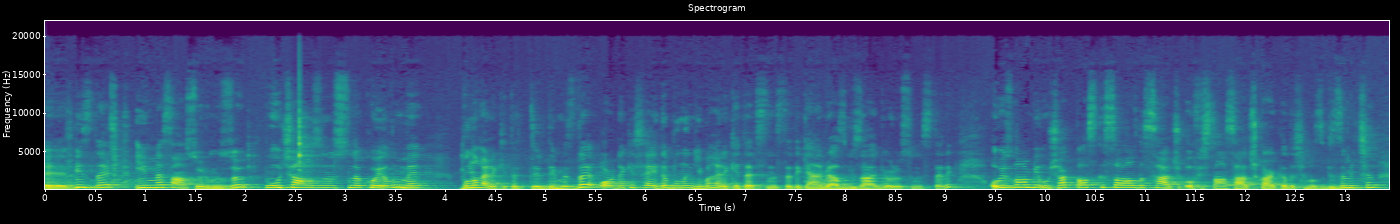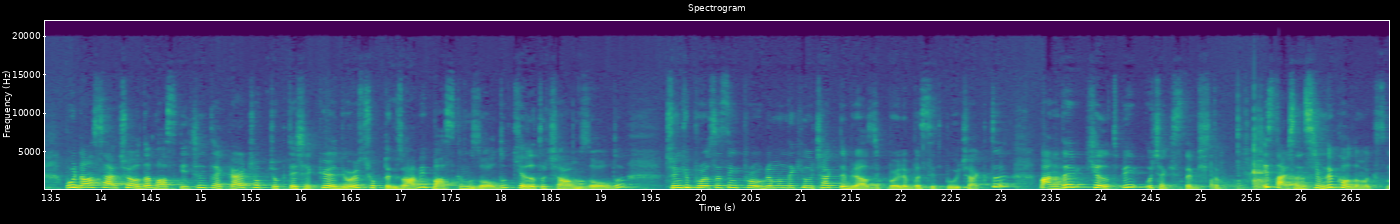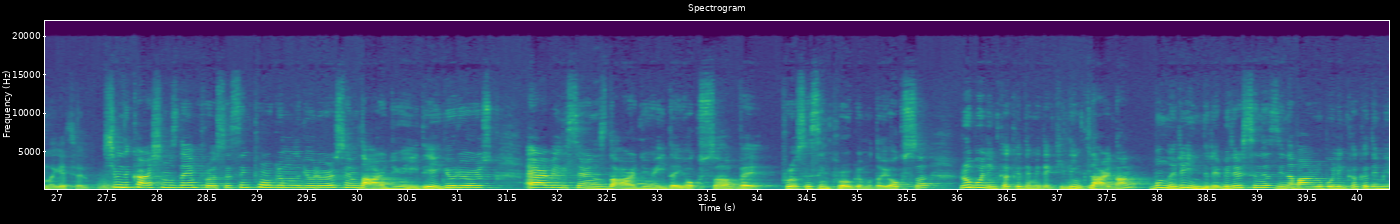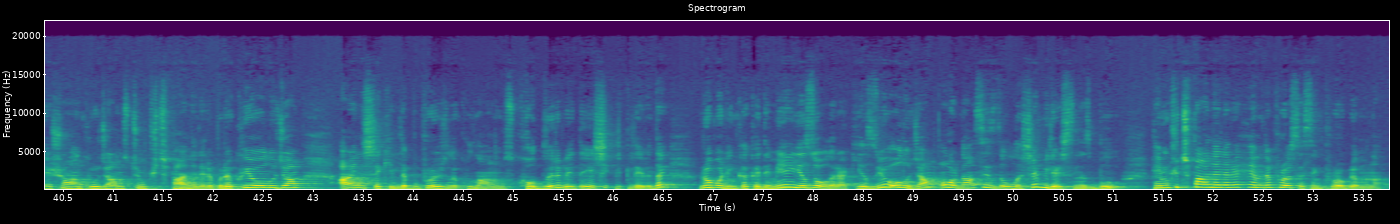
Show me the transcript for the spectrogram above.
Ee, biz de ivme sensörümüzü bu uçağımızın üstüne koyalım ve bunu hareket ettirdiğimizde oradaki şey de bunun gibi hareket etsin istedik. Yani biraz güzel görünsün istedik. O yüzden bir uçak baskısı aldı Selçuk. Ofisten Selçuk arkadaşımız bizim için. Buradan Selçuk'a da baskı için tekrar çok çok teşekkür ediyoruz. Çok da güzel bir baskımız oldu. Kağıt uçağımız oldu. Çünkü processing programındaki uçak da birazcık böyle basit bir uçaktı. Ben de kağıt bir uçak istemiştim. İsterseniz şimdi kodlama kısmına geçelim. Şimdi karşımızda hem processing programını görüyoruz hem de Arduino IDE'yi görüyoruz. Eğer bilgisayarınızda Arduino IDE yoksa ve processing programı da yoksa Robolink Akademi'deki linklerden bunları indirebilirsiniz. Yine ben Robolink Akademi'ye şu an kuracağımız tüm kütüphaneleri bırakıyor olacağım. Aynı şekilde bu projede kullandığımız kodları ve değişiklikleri de Robolink Akademi'ye yazı olarak yazıyor olacağım. Oradan siz de ulaşabilirsiniz bu hem kütüphanelere hem de processing programına.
